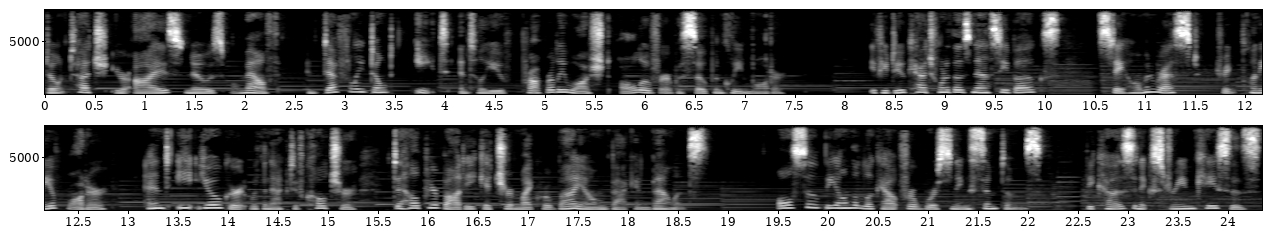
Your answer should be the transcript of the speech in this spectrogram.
Don't touch your eyes, nose, or mouth and definitely don't eat until you've properly washed all over with soap and clean water. If you do catch one of those nasty bugs, stay home and rest, drink plenty of water, and eat yogurt with an active culture to help your body get your microbiome back in balance. Also, be on the lookout for worsening symptoms, because in extreme cases,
